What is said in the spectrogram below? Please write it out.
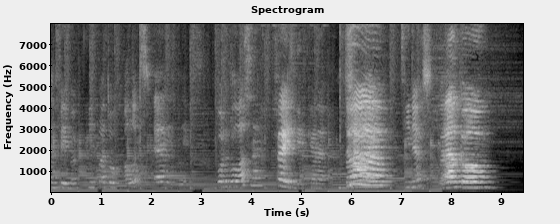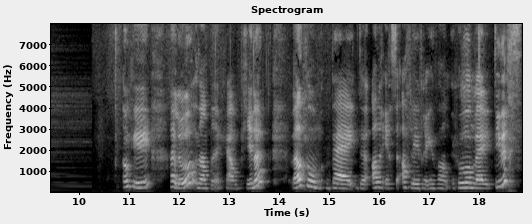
en Febe. Hier praat over alles. en niks. Voor de volwassenen, feiten leren kennen. Bye. Tieners, welkom. Oké, hallo, dan eh, gaan we beginnen. Welkom bij de allereerste aflevering van Gewoon wij tieners.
